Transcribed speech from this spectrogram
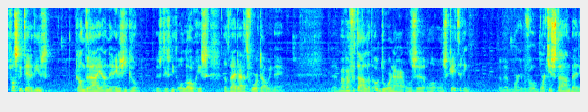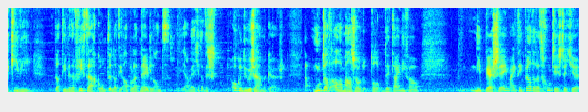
Facilitaire dienst kan draaien aan de energieknop. Dus het is niet onlogisch dat wij daar het voortouw in nemen. Uh, maar we vertalen dat ook door naar onze, onze catering. We hebben bijvoorbeeld bordjes staan bij de Kiwi. Dat die met een vliegtuig komt en dat die appel uit Nederland. Ja, weet je, dat is ook een duurzame keuze. Nou, moet dat allemaal zo tot op detailniveau? niet per se, maar ik denk wel dat het goed is dat je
